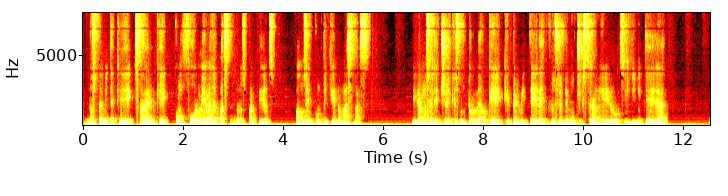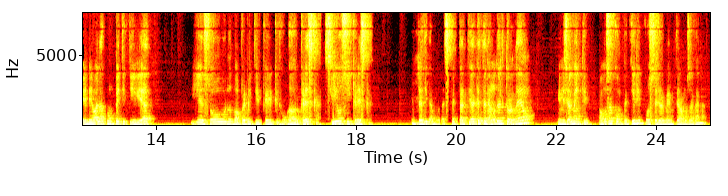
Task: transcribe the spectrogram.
nos permite que saber que conforme vaya pasando los partidos, vamos a ir compitiendo más y más. Digamos, el hecho de que es un torneo que, permite la inclusión de mucho extranjero sin límite de edad, eleva la competitividad y eso nos va a permitir que, que, el jugador crezca, sí o sí crezca. Entonces, digamos, la expectativa que tenemos del torneo, inicialmente vamos a competir y posteriormente vamos a ganar.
